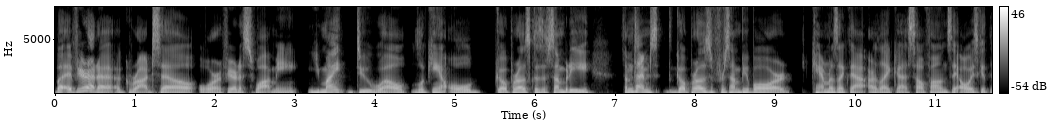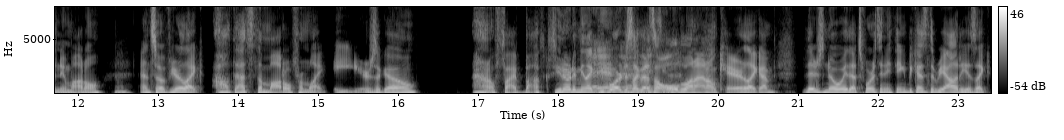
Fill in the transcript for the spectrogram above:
But if you're at a, a garage sale or if you're at a swap meet, you might do well looking at old GoPros because if somebody sometimes GoPros for some people or cameras like that are like uh, cell phones. They always get the new model, Hmm. and so if you're like, oh, that's the model from like eight years ago. I don't know, five bucks. You know what I mean? Like Yeah, people yeah, are just yeah, like, that's I an old that. one. I don't care. Like I'm, there's no way that's worth anything because the reality is like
